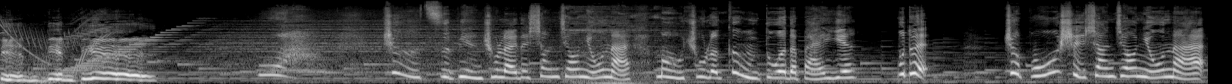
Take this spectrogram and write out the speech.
变变变！变出来的香蕉牛奶冒出了更多的白烟。不对，这不是香蕉牛奶。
